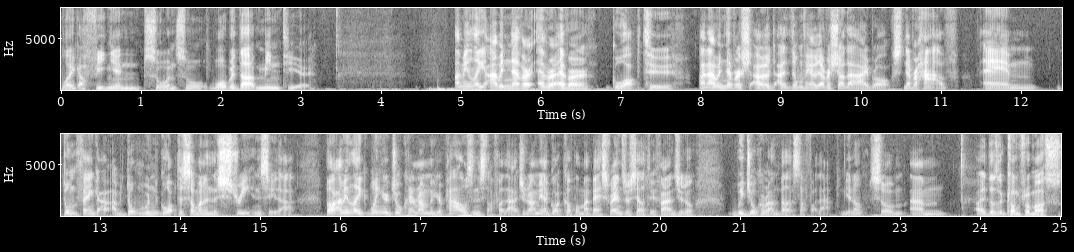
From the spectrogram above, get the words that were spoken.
like a Fenian so and so, what would that mean to you? I mean, like, I would never, ever, ever go up to, and I would never, sh- I, would, I don't think I would ever shut that Ibrox, never have. Um, don't think I, I don't wouldn't go up to someone in the street and say that. But I mean, like when you're joking around with your pals and stuff like that, do you know what I mean? I've got a couple of my best friends are Celtic fans. You know, we joke around about stuff like that. You know, so um, It doesn't come from us.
